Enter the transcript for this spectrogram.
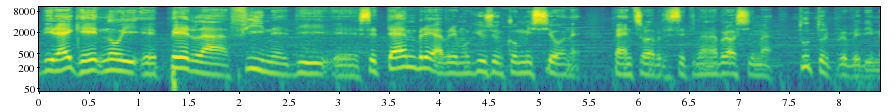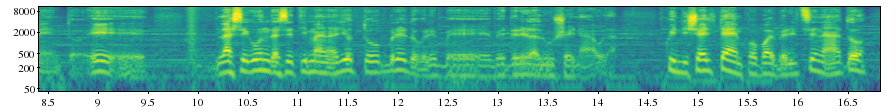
Direi che noi eh, per la fine di eh, settembre avremo chiuso in commissione, penso la settimana prossima, tutto il provvedimento e la seconda settimana di ottobre dovrebbe vedere la luce in aula. Quindi c'è il tempo poi per il Senato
